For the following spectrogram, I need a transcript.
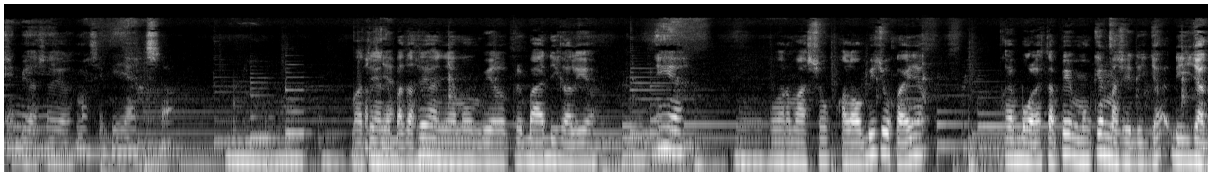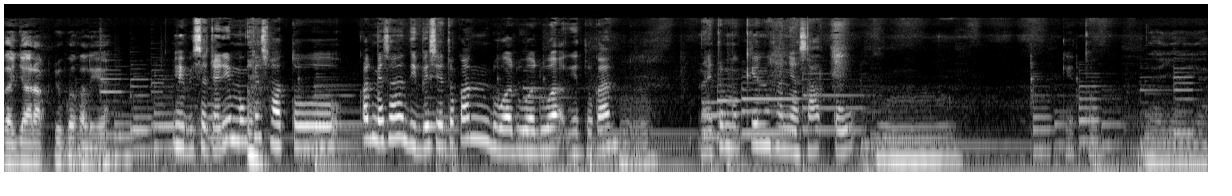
masih ini biasa ya masih biasa. berarti yang Kerja. dibatasi hanya mobil pribadi kali ya Iya. Hmm, keluar masuk kalau bis juga kayaknya kayak boleh tapi mungkin masih dija- dijaga jarak juga kali ya Ya bisa jadi mungkin satu kan biasanya di bis itu kan dua dua dua gitu kan. Hmm. Nah itu mungkin hanya satu Hmm, gitu. ya ya ya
